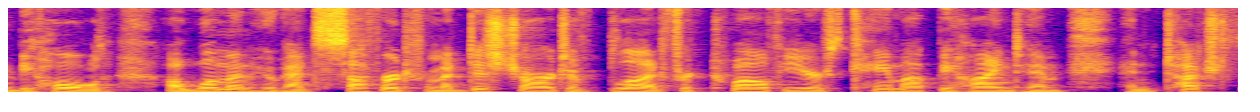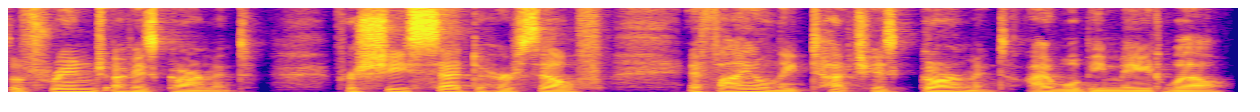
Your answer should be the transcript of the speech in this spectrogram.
And behold, a woman who had suffered from a discharge of blood for twelve years came up behind him and touched the fringe of his garment. For she said to herself, If I only touch his garment, I will be made well.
